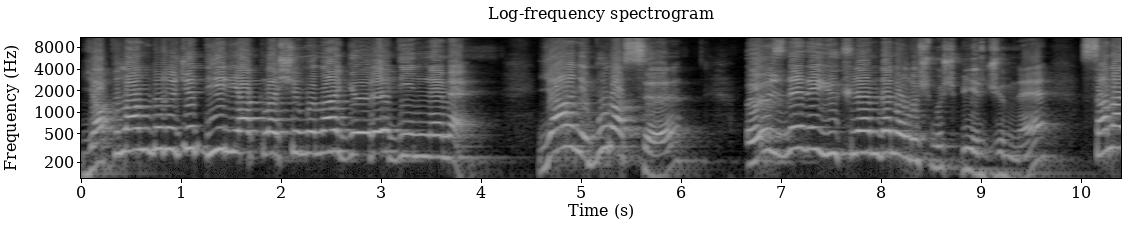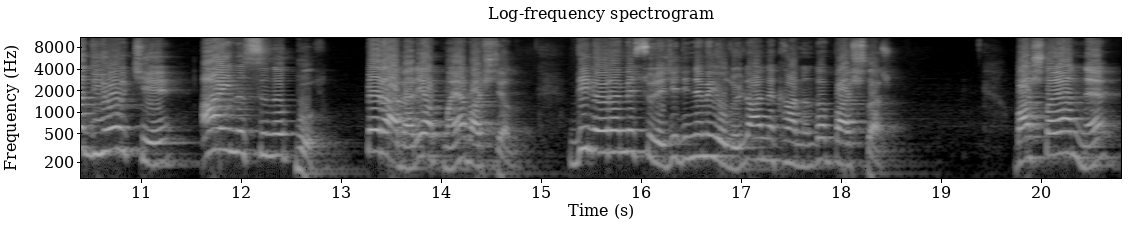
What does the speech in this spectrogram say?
Yapılandırıcı dil yaklaşımına göre dinleme. Yani burası özne ve yüklemden oluşmuş bir cümle. Sana diyor ki aynısını bul. Beraber yapmaya başlayalım. Dil öğrenme süreci dinleme yoluyla anne karnında başlar. Başlayan ne?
